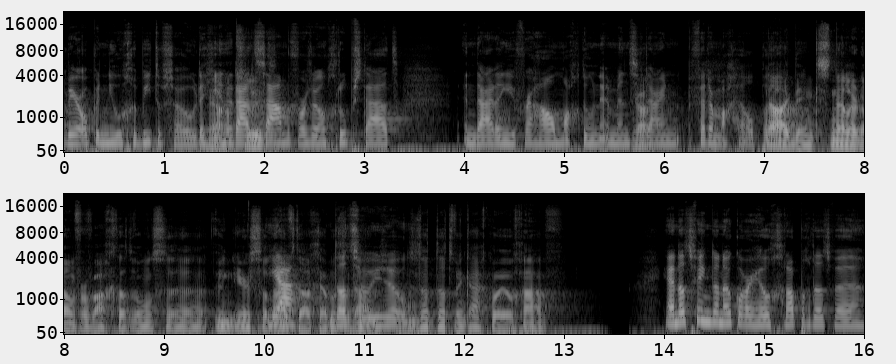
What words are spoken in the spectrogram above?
weer op een nieuw gebied of zo. Dat je inderdaad samen voor zo'n groep staat. En daar dan je verhaal mag doen en mensen daarin verder mag helpen. Ja, ik denk sneller dan verwacht dat we ons uh, een eerste live dag hebben dat gedaan. sowieso. Dus dat, dat vind ik eigenlijk wel heel gaaf. Ja, en dat vind ik dan ook alweer heel grappig dat we...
